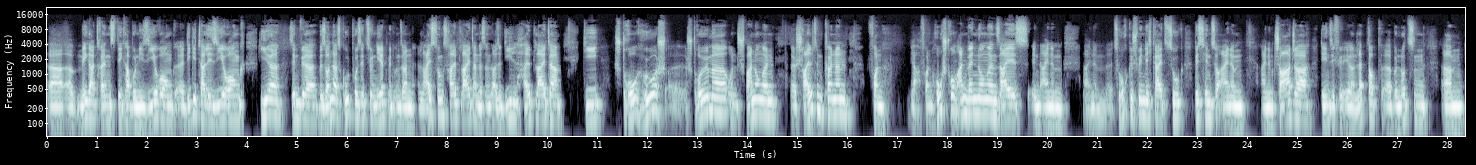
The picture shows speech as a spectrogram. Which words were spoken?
äh, äh, Megatrends Dekarbonisierung, äh, Digitalisierung. Hier sind wir besonders gut positioniert mit unseren Leistungshalbleitern. Das sind also die Halbleiter, die Stro Ströme und Spannungen schalten können von ja, von Hochstromanwendungen, sei es in einem, einem äh, zu Hochgeschwindigkeitszug bis hin zu einem, einem Charger, den Sie für Ihren Laptop äh, benutzen. Ähm,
